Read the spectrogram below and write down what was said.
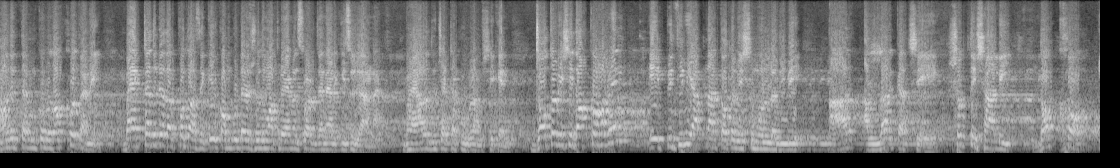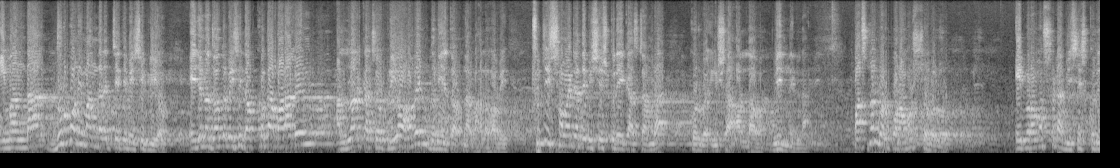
আমাদের তেমন কোনো দক্ষতা নেই। বা একটা দুটো দক্ষতা আছে, কেউ কম্পিউটারে শুধুমাত্র এমএস ওয়ার্ড জানে আর কিছু জানে না। ভাই, আরও দু চারটা প্রোগ্রাম শিখেন। যত বেশি দক্ষ হবেন, এই পৃথিবী আপনার তত বেশি মূল্য দিবে। আর আল্লাহর কাছে শক্তিশালী, দক্ষ, ইমানদার, দুর্বল ইমানদারের চেয়ে বেশি প্রিয়। এই জন্য যত বেশি দক্ষতা বাড়াবেন, আল্লাহর কাছেও প্রিয় হবেন দুনিয়া তো আপনার ভালো হবে। ছুটির সময়টাতে বিশেষ করে এই কাজটা আমরা করব ইনশা আল্লাহ পাঁচ নম্বর পরামর্শ হলো এই পরামর্শটা বিশেষ করে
